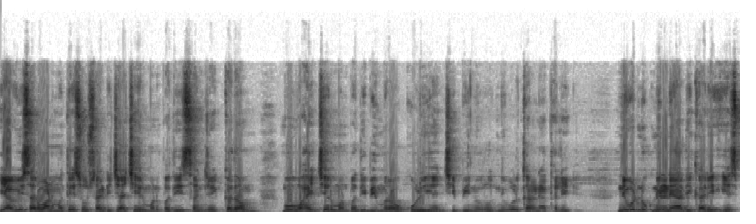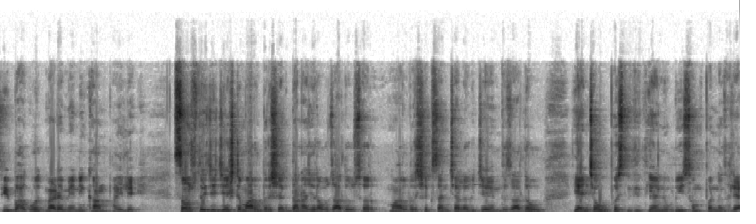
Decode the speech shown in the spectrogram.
यावेळी सर्वांमते सोसायटीच्या चेअरमनपदी संजय कदम व व्हाईस चेअरमनपदी भीमराव कोळी यांची बिनविरोध निवड करण्यात आली. निवडणूक निर्णय अधिकारी एस पी भागवत मॅडम यांनी काम पाहिले. संस्थेचे ज्येष्ठ मार्गदर्शक धनाजीराव जाधव सर मार्गदर्शक संचालक जयंत जाधव यांच्या उपस्थितीत या निवडी संपन्न झाल्या.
